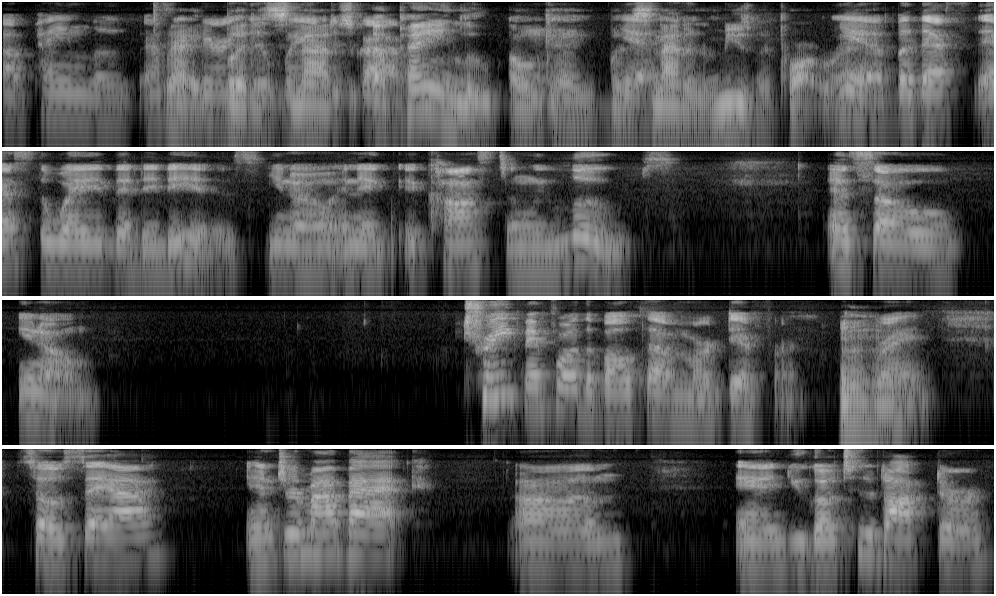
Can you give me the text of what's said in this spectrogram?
a pain loop that's a right? But it's not a pain it. loop, okay? Mm-mm, But it's not an amusement park, right? Yeah, but that's that's the way that it is, you know, and it, it constantly loops. And so, you know, treatment for the both of them are different, Mhm. right? So say I injure my back, um, and you go to the doctor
